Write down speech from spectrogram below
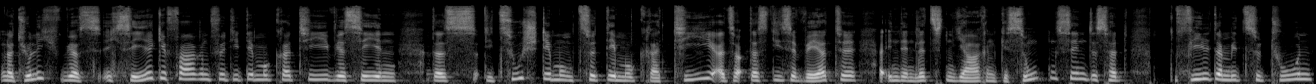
natürlich, ich sehe Gefahren für die Demokratie. Wir sehen, dass die Zustimmung zur Demokratie, also dass diese Werte in den letzten Jahren gesunken sind. Das hat viel damit zu tun,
